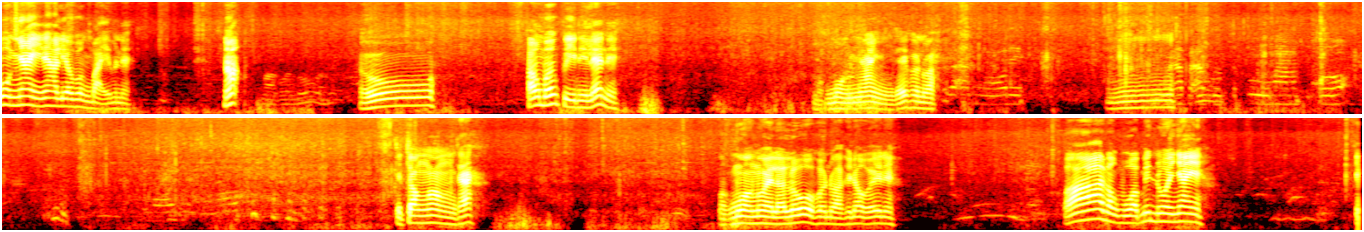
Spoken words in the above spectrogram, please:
ม่วงใหญ่นี่เขาเรียกเบิ่งใบมันเนี่ยมากกว่าะโอ้ต้องเบิ่งปีนี้แล้วนี่มะม่วงใหญ่ได้เพิ่นว่าอืมกระจ้องง่องซะมะม่วงหน่วยละโลเพิ่นว่าพี่น้องเอ้ยนี่ป้าดมักบวบมีหน่วยใหญ่แก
